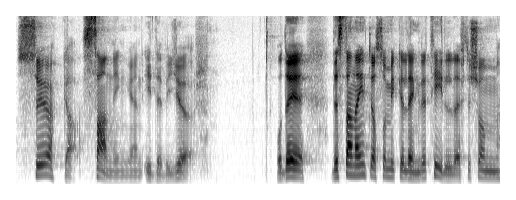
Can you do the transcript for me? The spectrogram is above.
söka sanningen i det vi gör. Och det, det stannar inte jag så mycket längre till eftersom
